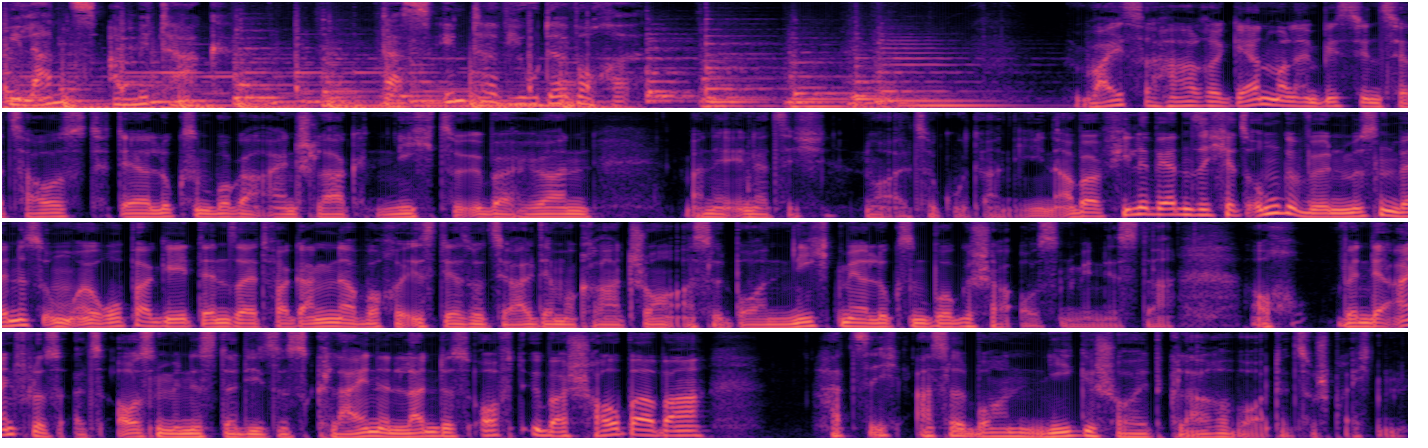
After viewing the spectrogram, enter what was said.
Bilanz am Mittag. Das Interview der Woche. Weiße Haare, gern mal ein bisschen zerzaust, der Luxemburger Einschlag nicht zu überhören. Man erinnert sich nur allzu gut an ihn. Aber viele werden sich jetzt umgewöhnen müssen, wenn es um Europa geht, denn seit vergangener Woche ist der Sozialdemokrat Jean Asselborn nicht mehr luxemburgischer Außenminister. Auch wenn der Einfluss als Außenminister dieses kleinen Landes oft überschaubar war, hat sich Asselborn nie gescheut, klare Worte zu sprechen.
